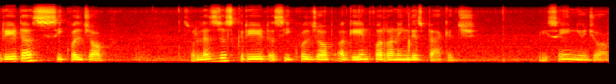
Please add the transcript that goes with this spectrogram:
create a SQL job. So let's just create a SQL job again for running this package. We say new job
